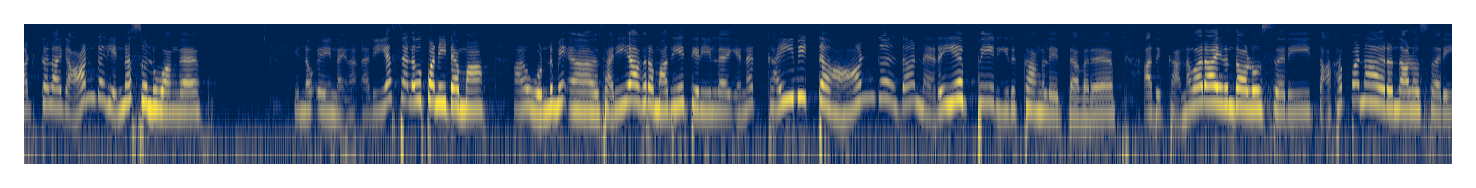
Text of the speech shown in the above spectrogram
ஆட்களாக ஆண்கள் என்ன சொல்லுவாங்க? இன்னும் நான் நிறைய செலவு பண்ணிட்டேம்மா. ஆனால் ஒன்றுமே சரியாகிற மாதிரியே தெரியல. ஏன்னா கைவிட்ட ஆண்கள் தான் நிறைய பேர் இருக்காங்களே தவிர அது கணவராக இருந்தாலும் சரி தகப்பனாக இருந்தாலும் சரி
